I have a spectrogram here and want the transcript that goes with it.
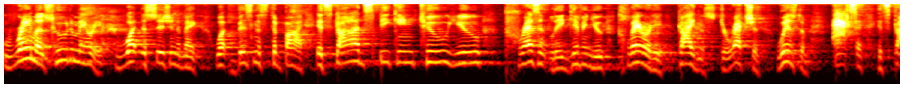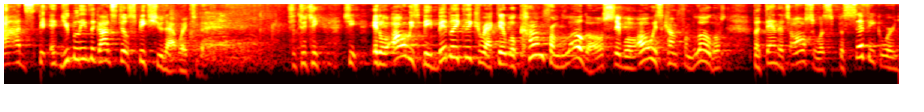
Rhema's who to marry, what decision to make, what business to buy. It's God speaking to you presently, giving you clarity, guidance, direction, wisdom, accent. It's God. speaking. Eh, you believe that God still speaks to you that way today? See, see, see, it'll always be biblically correct. It will come from logos. It will always come from logos. But then it's also a specific word,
